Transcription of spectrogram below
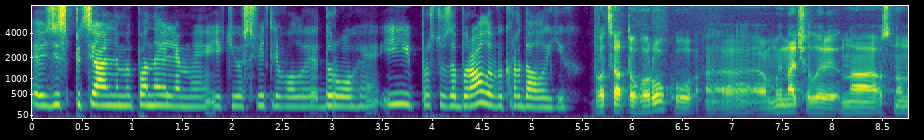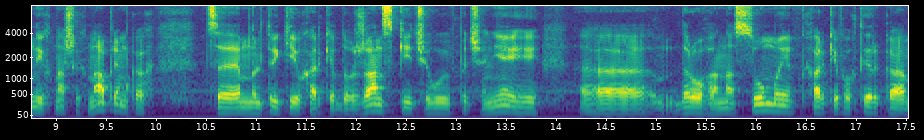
е, зі спеціальними панелями, які освітлювали дороги, і просто забирали, викрадали їх. 2020 року е, ми почали на основних наших напрямках: це М03 Київ, Харків, Довжанський, Чигуїв, Печенєгі, дорога на Суми, Харків, Охтирка.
